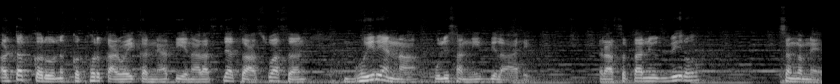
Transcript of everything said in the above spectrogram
अटक करून कठोर कारवाई करण्यात येणार असल्याचं आश्वासन भोईर यांना पोलिसांनी दिलं आहे. Rasatta news bureau Sangamner.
